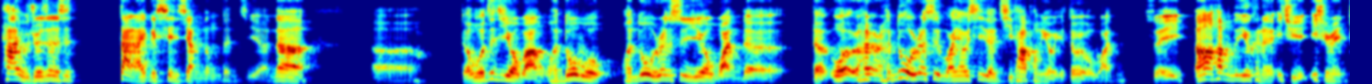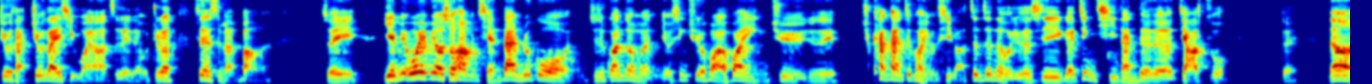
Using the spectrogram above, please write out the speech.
它我觉得真的是带来一个现象那种等级了。那呃，对我自己有玩很多我，我很多我认识也有玩的的，我很很多我认识玩游戏的其他朋友也都有玩，所以然后他们都有可能一起一群人揪在揪在一起玩啊之类的，我觉得真的是蛮棒的，所以。也没我也没有收他们钱，但如果就是观众们有兴趣的话，欢迎去就是去看看这款游戏吧。这真的我觉得是一个近期难得的佳作。对，那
